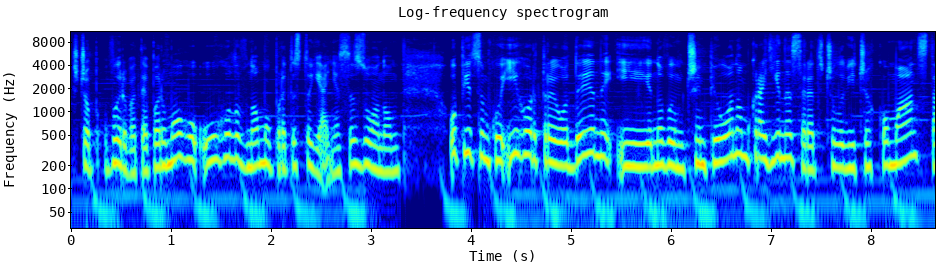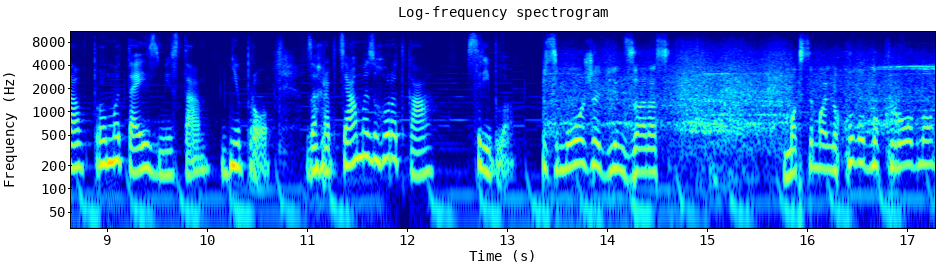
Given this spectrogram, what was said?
щоб вирвати перемогу у головному протистоянні сезону. У підсумку ігор 3-1 і новим чемпіоном країни серед чоловічих команд став Прометей з міста Дніпро за гравцями з городка Срібло. Зможе він зараз максимально холоднокровно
